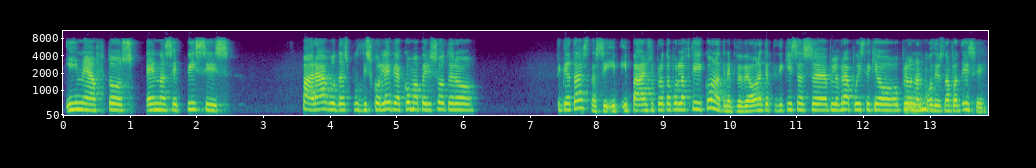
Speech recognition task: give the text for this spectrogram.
Είναι αυτός ένας επίσης παράγοντας που δυσκολεύει ακόμα περισσότερο την κατάσταση. Υπάρχει πρώτα απ' όλα αυτή η εικόνα, την επιβεβαιώνετε από τη δική σας ε, πλευρά που είστε και ο πλέον ναι. αρμόδιος να απαντήσει;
